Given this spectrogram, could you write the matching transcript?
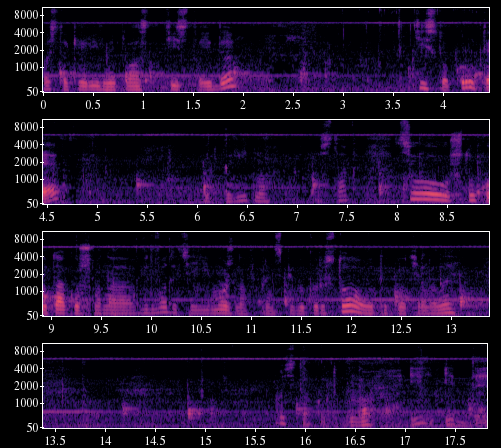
Ось такий рівний пласт тіста йде. Тісто круте. Відповідно, ось так. Цю штуку також вона відводиться, її можна в принципі використовувати потім, але ось так от воно і іде.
